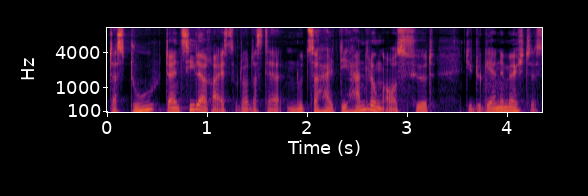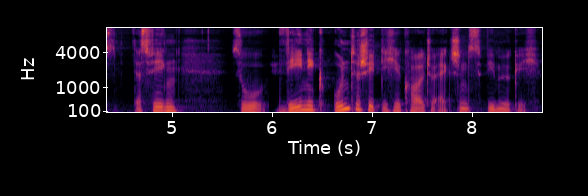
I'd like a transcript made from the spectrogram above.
dass du dein Ziel erreichst oder dass der Nutzer halt die Handlung ausführt, die du gerne möchtest. Deswegen so wenig unterschiedliche Call to Actions wie möglich.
